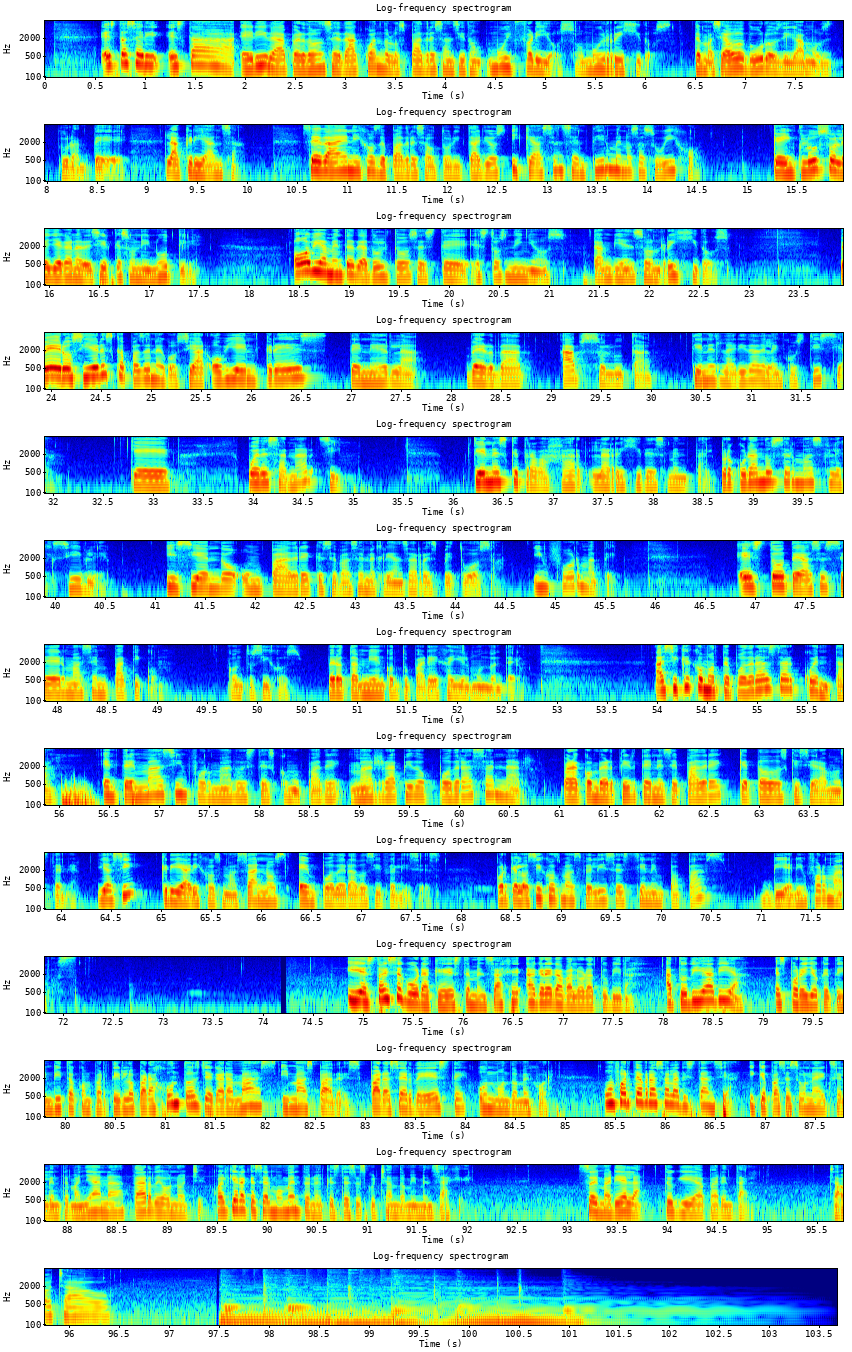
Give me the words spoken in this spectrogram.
Esta, esta, herida, perdón, se da cuando los padres han sido muy fríos o muy rígidos, demasiado duros, digamos, durante la crianza. Se da en hijos de padres autoritarios y que hacen sentir menos a su hijo, que incluso le llegan a decir que es un inútil. Obviamente de adultos este, estos niños también son rígidos, pero si eres capaz de negociar o bien crees tener la verdad absoluta, tienes la herida de la injusticia, que puedes sanar, sí, Tienes que trabajar la rigidez mental, procurando ser más flexible y siendo un padre que se basa en la crianza respetuosa. Infórmate. Esto te hace ser más empático con tus hijos, pero también con tu pareja y el mundo entero. Así que como te podrás dar cuenta, entre más informado estés como padre, más rápido podrás sanar para convertirte en ese padre que todos quisiéramos tener. Y así criar hijos más sanos, empoderados y felices. Porque los hijos más felices tienen papás bien informados. Y estoy segura que este mensaje agrega valor a tu vida, a tu día a día. Es por ello que te invito a compartirlo para juntos llegar a más y más padres, para hacer de este un mundo mejor. Un fuerte abrazo a la distancia y que pases una excelente mañana, tarde o noche, cualquiera que sea el momento en el que estés escuchando mi mensaje. Soy Mariela, tu guía parental. Chao, chao.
